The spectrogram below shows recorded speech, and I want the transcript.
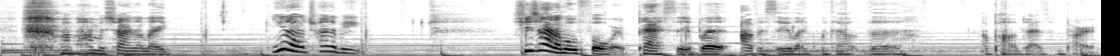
my mom is trying to like, you know, trying to be she's trying to move forward past it, but obviously like without the apologizing part.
